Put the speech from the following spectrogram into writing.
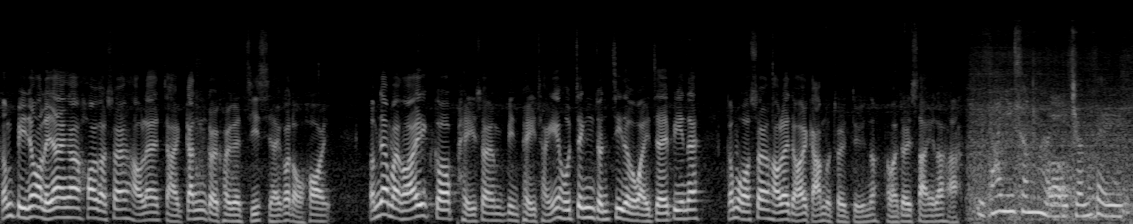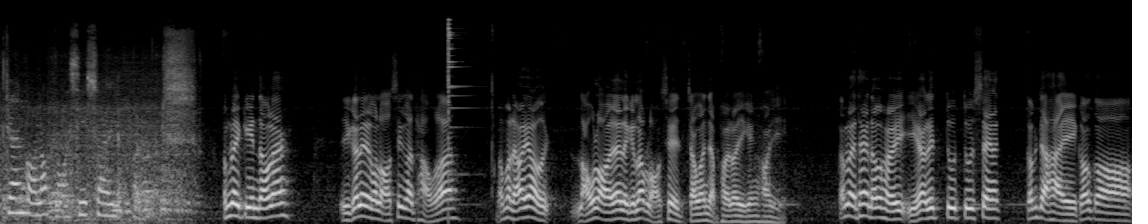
咁變咗我哋一陣間開個傷口咧，就係根據佢嘅指示喺嗰度開。咁因為我喺個皮上邊皮層已經好精準知道個位置喺邊咧，咁我個傷口咧就可以減到最短咯，同埋最細啦嚇。而家醫生係準備將個粒螺絲鑲入去。咁你見到咧，而家呢個螺絲個頭啦，咁我哋可以一路扭落去咧，你嘅粒螺絲係走緊入去咯，已經可以。咁你聽到佢而家有啲嘟嘟聲，咁就係嗰個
